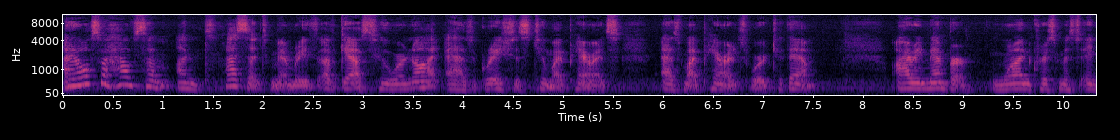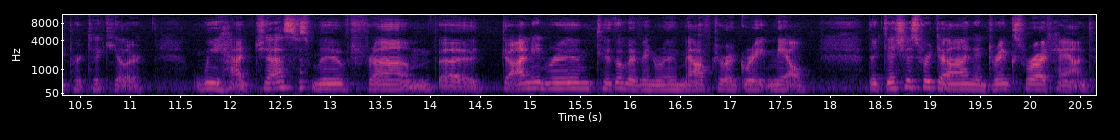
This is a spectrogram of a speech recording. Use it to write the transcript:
I also have some unpleasant memories of guests who were not as gracious to my parents as my parents were to them. I remember one Christmas in particular. We had just moved from the dining room to the living room after a great meal. The dishes were done and drinks were at hand.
